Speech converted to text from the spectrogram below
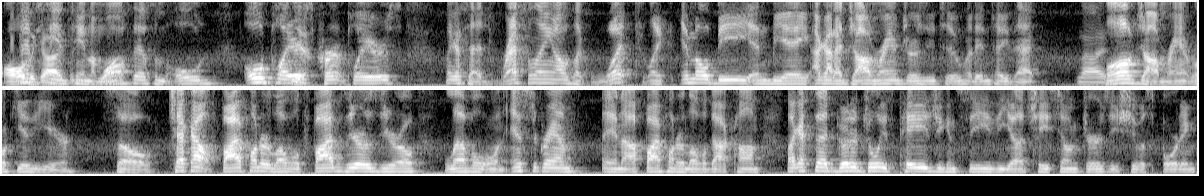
all They the guys. Santana Moss. They have some old old players, Yeah. current players. Like I said, wrestling. I was like, what? Like MLB, NBA. I got a Ja Morant jersey too. I didn't tell you that. Nice. Love Ja Morant, Rookie of the Year. So check out 500 level. It's 500 level on Instagram and uh, 500level.com. Like I said, go to Julie's page. You can see the uh, Chase Young jersey she was sporting.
